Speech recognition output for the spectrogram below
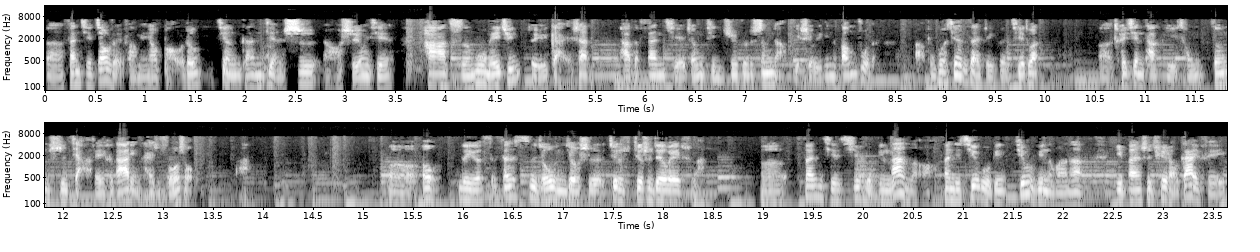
呃，番茄浇水方面要保证见干见湿，然后使用一些哈茨木霉菌，对于改善它的番茄整体植株的生长也是有一定的帮助的啊。不过现在这个阶段，呃，推荐它可以从增施钾肥和打顶开始着手啊。呃哦，那个三四九五就是就是就是这位是吧？呃，番茄欺腐病烂了啊！番茄欺腐病，欺腐病的话呢，一般是缺少钙肥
